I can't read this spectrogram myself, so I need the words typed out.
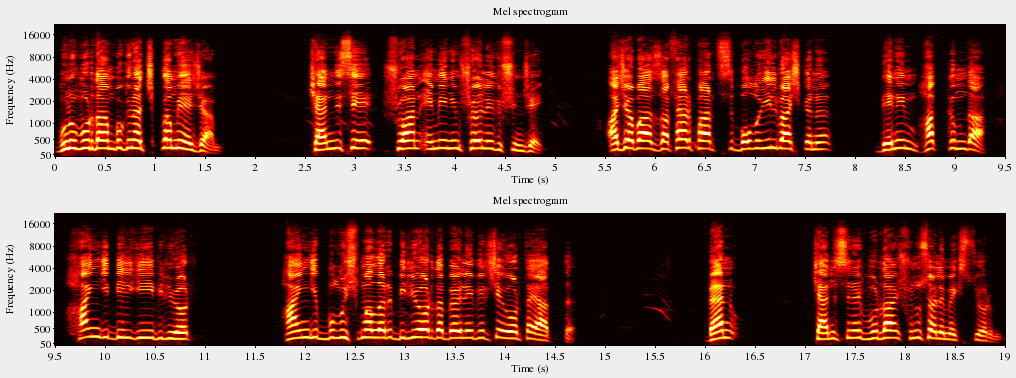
Bunu buradan bugün açıklamayacağım. Kendisi şu an eminim şöyle düşünecek. Acaba Zafer Partisi Bolu İl Başkanı benim hakkımda hangi bilgiyi biliyor? Hangi buluşmaları biliyor da böyle bir şey ortaya attı? Ben kendisine buradan şunu söylemek istiyorum.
